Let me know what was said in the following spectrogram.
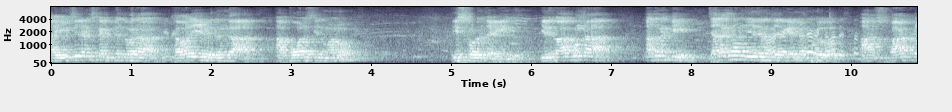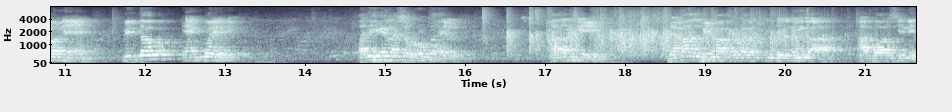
ఆ ఇన్సూరెన్స్ కంపెనీ ద్వారా కవర్ అయ్యే విధంగా ఆ పాలసీని మనం తీసుకోవడం జరిగింది. ఇది కాకుండా అతనికి జరగాలి ఏదైనా జరిగేటప్పుడు ఆ స్పాట్లోనే వితౌట్ ఎంక్వైరీ పదిహేను లక్షల రూపాయలు అతనికి ప్రమాద బీమా కూడా వర్తించే విధంగా ఆ పాలసీని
